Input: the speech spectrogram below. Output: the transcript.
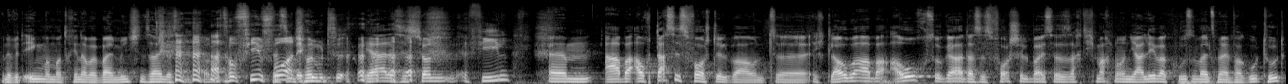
und er wird irgendwann mal Trainer bei Bayern München sein. Das ist schon, also viel vor, der schon, Gute. Ja, das ist schon viel. Ähm, aber auch das ist vorstellbar und äh, ich glaube aber auch sogar, dass es vorstellbar ist, dass er sagt, ich mache noch ein Jahr Leverkusen, weil es mir einfach gut tut,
